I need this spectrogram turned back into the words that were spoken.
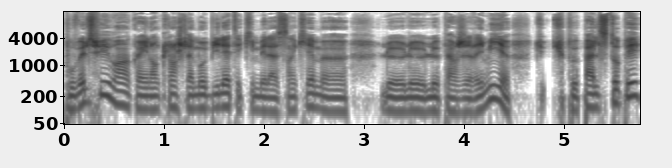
pouvait le suivre. Hein. Quand il enclenche la mobilette et qu'il met la cinquième, le, père Jérémy, tu, peux pas le stopper.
